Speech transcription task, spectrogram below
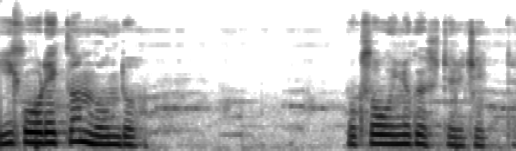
İyi ki o reklam dondu. Yoksa oyunu gösterecekti.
